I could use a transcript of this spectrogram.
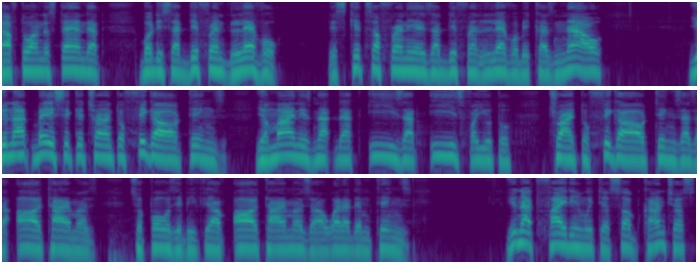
have to understand that. But it's a different level. The schizophrenia is a different level because now you're not basically trying to figure out things. Your mind is not that ease at ease for you to try to figure out things as a Alzheimer's. Supposedly, if you have Alzheimer's or one of them things, you're not fighting with your subconscious.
